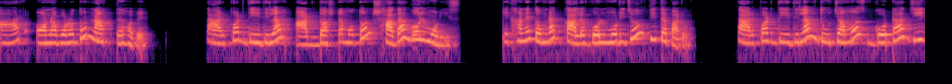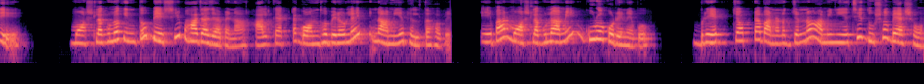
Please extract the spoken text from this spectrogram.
আর অনবরত নাড়তে হবে। তারপর দিয়ে দিলাম আট দশটা মতন সাদা গোলমরিচ। এখানে তোমরা কালো গোলমরিচও দিতে পারো। তারপর দিয়ে দিলাম দু চামচ গোটা জিরে। মশলাগুলো কিন্তু বেশি ভাজা যাবে না, হালকা একটা গন্ধ বেরোলেই নামিয়ে ফেলতে হবে। এবার মশলাগুলো আমি গুঁড়ো করে নেব। ব্রেড চপটা বানানোর জন্য আমি নিয়েছি দুশো বেসন।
